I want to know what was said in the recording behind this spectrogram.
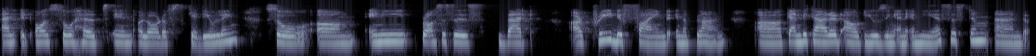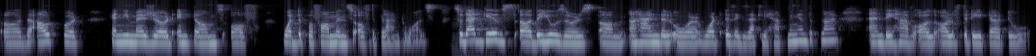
and it also helps in a lot of scheduling. So um, any processes that are predefined in a plan uh, can be carried out using an MES system and uh, the output can be measured in terms of what the performance of the plant was. Hmm. So that gives uh, the users um, a handle over what is exactly happening in the plant, and they have all, all of the data to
